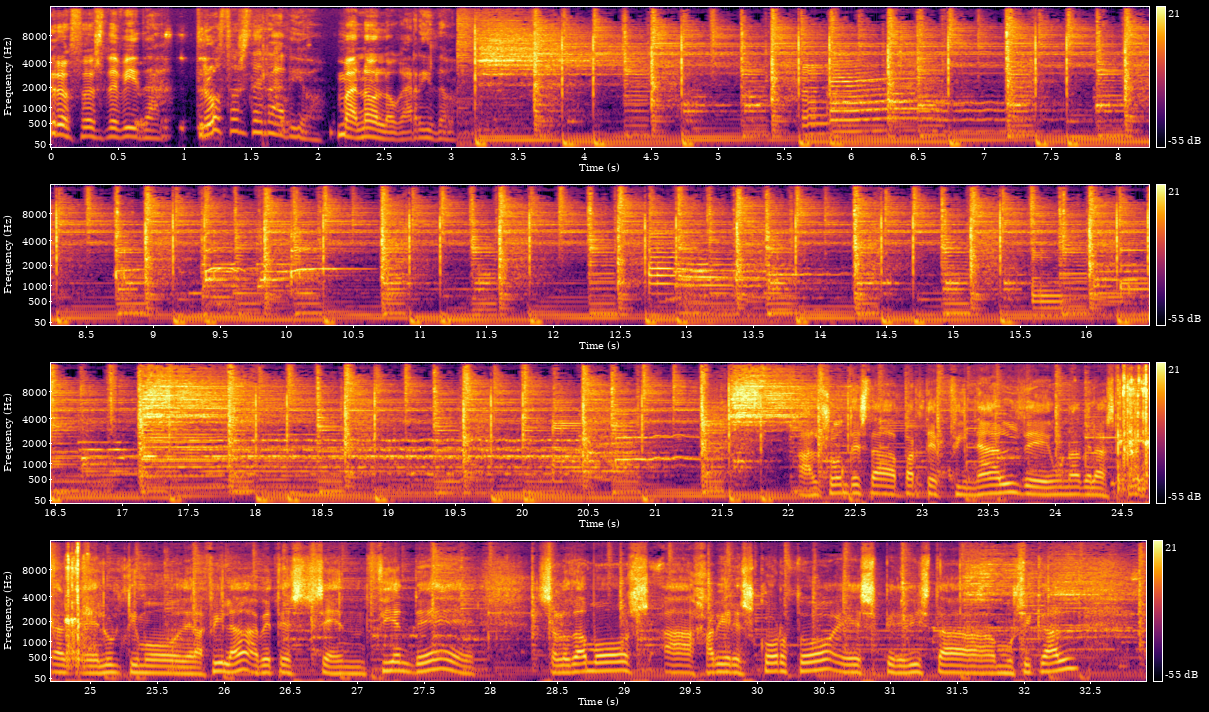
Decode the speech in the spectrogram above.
Trozos de vida, trozos de radio. Manolo Garrido. al son de esta parte final de una de las piezas del último de la fila, a veces se enciende. Saludamos a Javier Escorzo, es periodista musical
